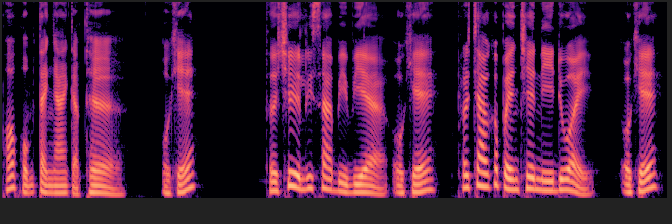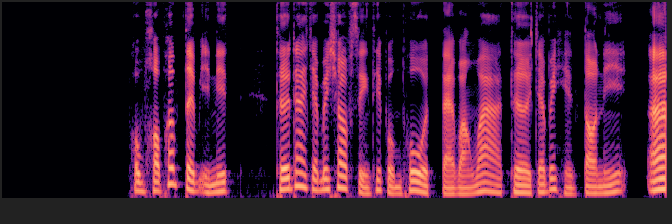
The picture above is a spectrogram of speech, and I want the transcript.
เพราะผมแต่งงานกับเธอ โอเค เธอชื่อลิซาบีเบีย โอเค พระเจ้าก็เป็นเช่นนี้ด้วย โอเค ผมขอเพิ่มเติมอีกนิด เธอน่าจะไม่ชอบสิ่งที่ผมพูด แต่หวังว่าเธอจะไม่เห็นตอนนี้ อ่า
